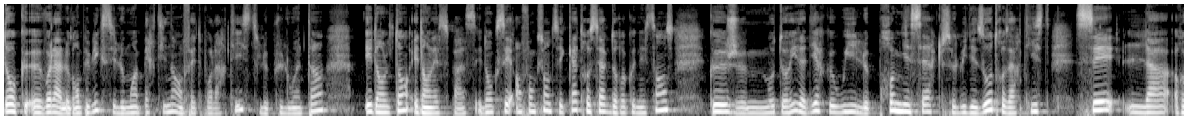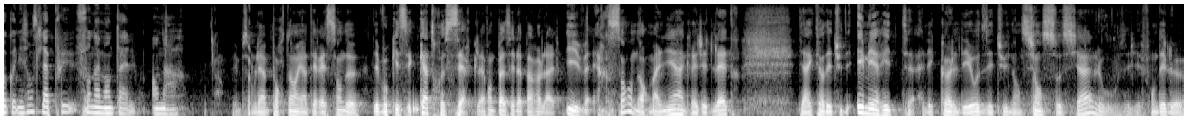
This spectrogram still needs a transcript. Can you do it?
Donc euh, voilà, le grand public, c'est le moins pertinent en fait pour l'artiste, le plus lointain, et dans le temps et dans l'espace. Et donc c'est en fonction de ces quatre cercles de reconnaissance que je m'autorise à dire que oui, le premier cercle, celui des autres artistes, c'est la reconnaissance la plus fondamentale en art. Il me semblait important et intéressant d'évoquer ces quatre cercles. Avant de passer la parole à Yves Hersan, normalien, agrégé de lettres, directeur d'études émérite à l'école des hautes études en sciences sociales, où vous aviez fondé le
